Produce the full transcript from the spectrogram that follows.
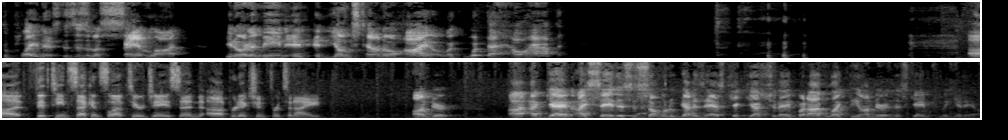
to play this. This isn't a sandlot, you know what I mean, in, in Youngstown, Ohio. Like, what the hell happened? uh, 15 seconds left here, Jason. Uh, prediction for tonight. Under. Uh, again, I say this as someone who got his ass kicked yesterday, but I've liked the under in this game from the get out.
